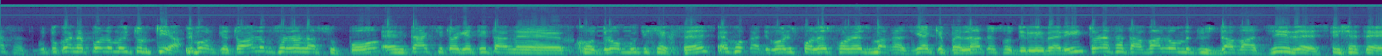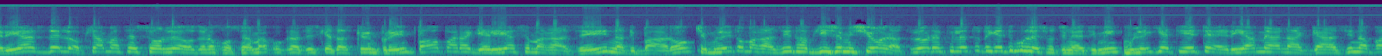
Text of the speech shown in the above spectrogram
Άσαντ που του έκανε πόλεμο η Τουρκία. Λοιπόν, και το άλλο που θέλω να σου πω, εντάχει το γιατί ήταν ε, χοντρό μου, είχε χθες. Έχω κατηγορήσει πολλές φορές μαγαζιά και πελάτες στο delivery. Τώρα θα τα βάλω με τους νταβατζίδες της εταιρείας. Δεν λέω, πια άμα θες το λέω, δεν έχω θέμα. Έχω κρατήσει και τα screen print. Πάω παραγγελία σε μαγαζί να την πάρω και μου λέει το μαγαζί θα βγει σε μισή ώρα. Του λέω ρε φίλε τότε γιατί μου λες ότι είναι έτοιμη; Μου λέει γιατί η εταιρεία με αναγκάζει να βάλω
